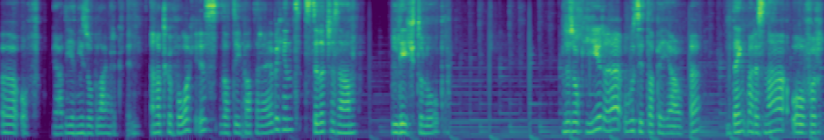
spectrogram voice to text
uh, of ja, die je niet zo belangrijk vindt. En het gevolg is dat die batterij begint stilletjes aan leeg te lopen. Dus ook hier, hè, hoe zit dat bij jou? Hè? Denk maar eens na over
